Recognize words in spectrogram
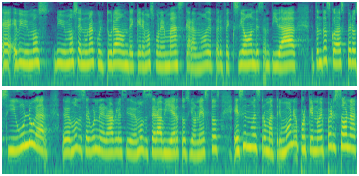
eh, eh, vivimos, vivimos en una cultura donde queremos poner máscaras, ¿no? De perfección, de santidad, de tantas cosas, pero si un lugar debemos de ser vulnerables y debemos de ser abiertos y honestos, es en nuestro matrimonio, porque no hay persona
